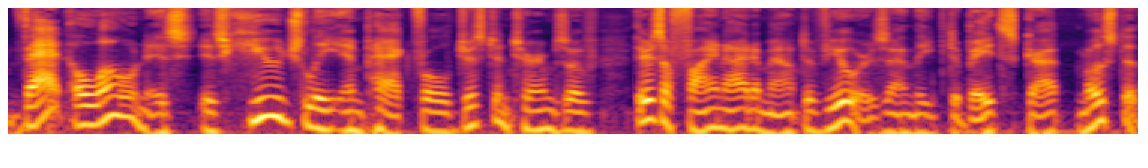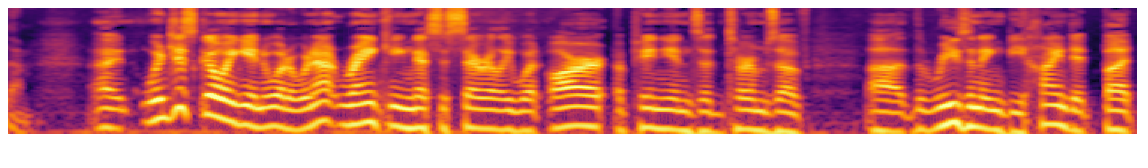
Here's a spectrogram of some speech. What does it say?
that alone is is hugely impactful just in terms of there's a finite amount of viewers and the debates got most of them. Uh, we're just going in order. We're not ranking necessarily what our opinions in terms of uh, the reasoning behind it, but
